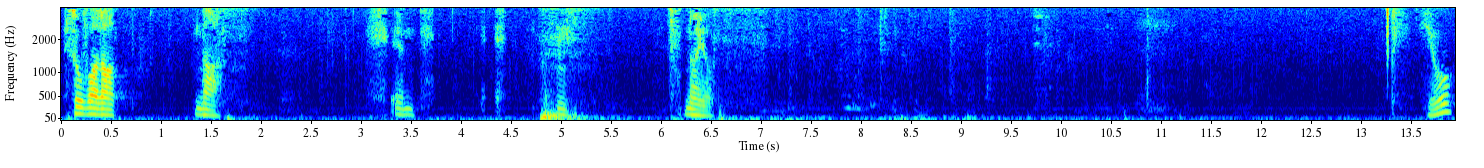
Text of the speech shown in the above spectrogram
szóval a, na, na jó. Jó?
